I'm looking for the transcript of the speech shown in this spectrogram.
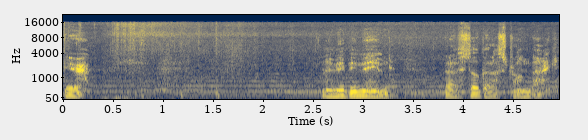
Here. I may be maimed, but I've still got a strong back.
